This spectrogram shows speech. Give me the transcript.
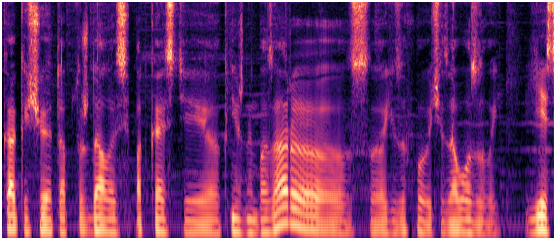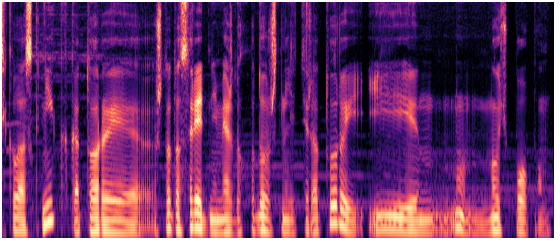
как еще это обсуждалось в подкасте «Книжный базар» э, с Юзефович и Завозовой, есть класс книг, которые что-то среднее между художественной литературой и ну, научпопом.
